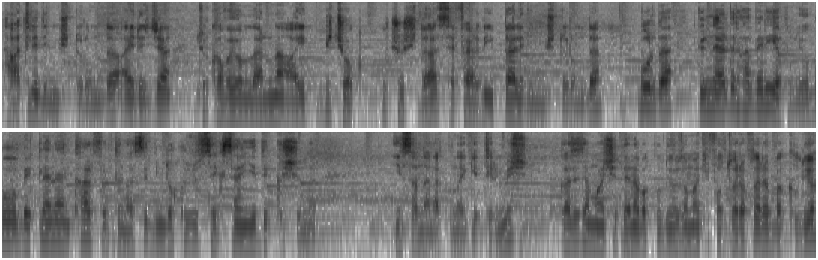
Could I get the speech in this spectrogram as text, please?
tatil edilmiş durumda. Ayrıca Türk Hava Yolları'na ait birçok uçuş da seferde iptal edilmiş durumda. Burada günlerdir haberi yapılıyor. Bu beklenen kar fırtınası 1987 kışını insanların aklına getirmiş. Gazete manşetlerine bakılıyor, o zamanki fotoğraflara bakılıyor.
